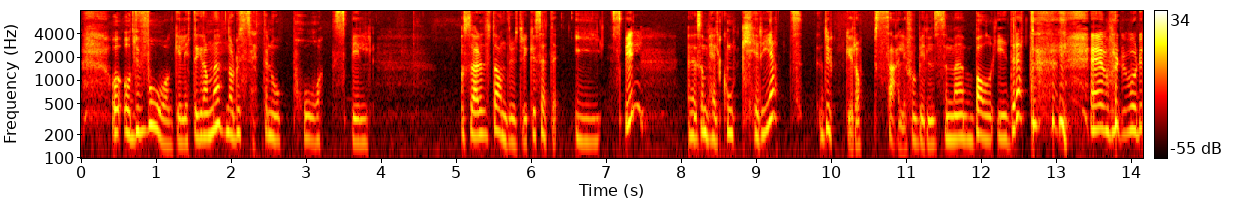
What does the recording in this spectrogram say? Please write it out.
og, og du våger litt grann når du setter noe på spill. Og så er det dette andre uttrykket sette i spill, eh, som helt konkret dukker opp særlig i forbindelse med ballidrett. Eh, hvor, hvor, du,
